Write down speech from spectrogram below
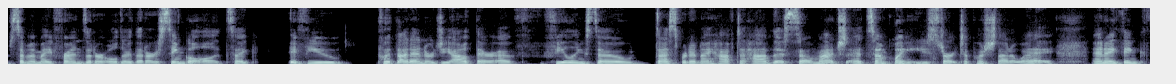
some of my friends that are older that are single. It's like if you put that energy out there of feeling so desperate and I have to have this so much, at some point you start to push that away. And I think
